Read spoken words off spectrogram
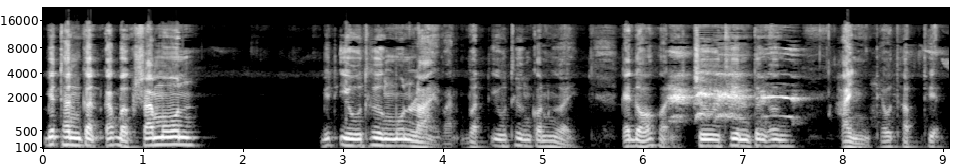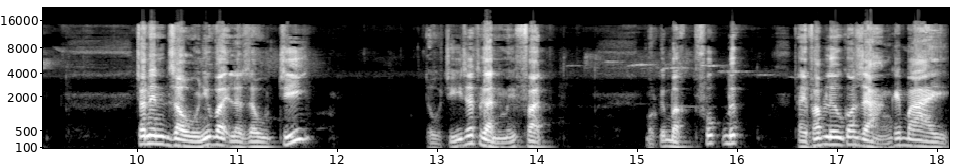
biết thân cận các bậc sa môn, biết yêu thương môn loài vạn vật, yêu thương con người. Cái đó gọi là chư thiên tương ưng, hành theo thập thiện. Cho nên giàu như vậy là giàu trí. Giàu trí rất gần với phật. Một cái bậc phúc đức. Thầy pháp lưu có giảng cái bài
